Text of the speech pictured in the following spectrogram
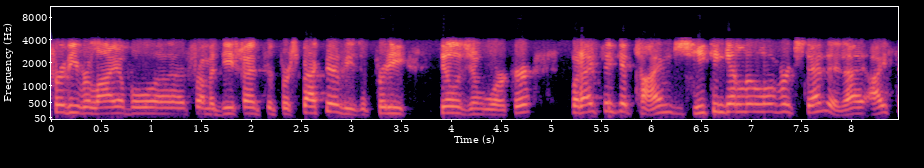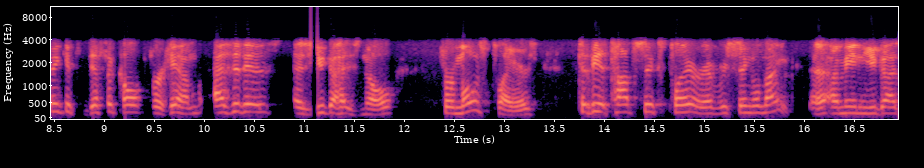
pretty reliable uh, from a defensive perspective. He's a pretty diligent worker. But I think at times he can get a little overextended. I, I think it's difficult for him, as it is, as you guys know, for most players, to be a top six player every single night. I mean, you got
